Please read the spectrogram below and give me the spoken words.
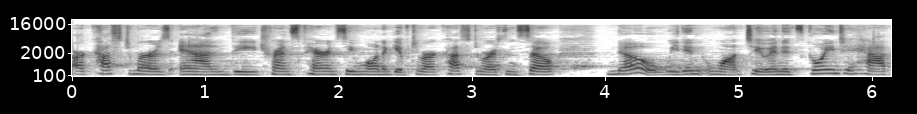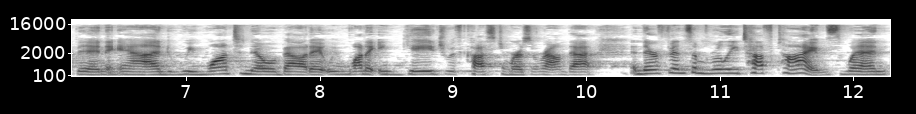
our customers and the transparency we want to give to our customers. And so, no, we didn't want to, and it's going to happen, and we want to know about it. We want to engage with customers around that. And there have been some really tough times when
